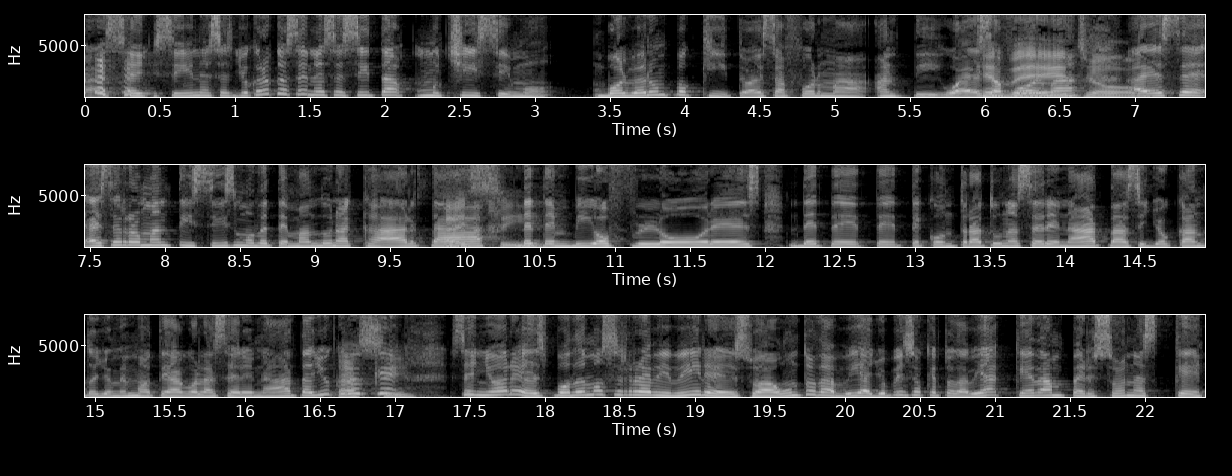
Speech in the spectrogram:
ah, se- sí, neces- yo creo que se necesita muchísimo volver un poquito a esa forma antigua, a Qué esa forma, bello. a ese, a ese romanticismo de te mando una carta, Ay, sí. de te envío flores, de te, te, te contrato una serenata, si yo canto yo mismo te hago la serenata. Yo creo que, señores, podemos revivir eso aún todavía. Yo pienso que todavía quedan personas que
